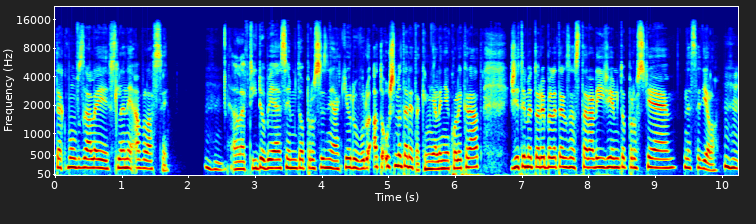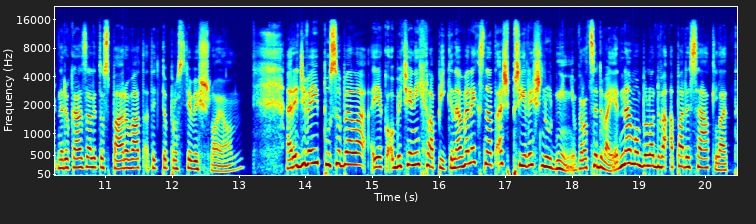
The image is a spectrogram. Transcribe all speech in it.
tak mu vzali sliny a vlasy. Mhm. Ale v té době se jim to prostě z nějakého důvodu, a to už jsme tady taky měli několikrát, že ty metody byly tak zastaralý, že jim to prostě nesedělo. Mm-hmm. Nedokázali to spárovat a teď to prostě vyšlo, jo. A Ridgway působil jako obyčejný chlapík, navenek snad až příliš nudný. V roce 2001 mu bylo 52 let.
